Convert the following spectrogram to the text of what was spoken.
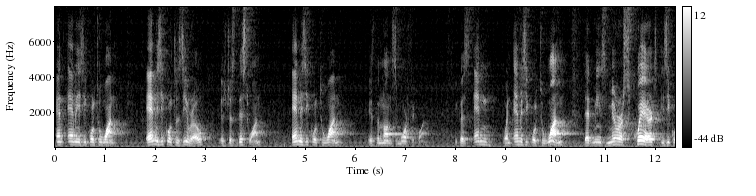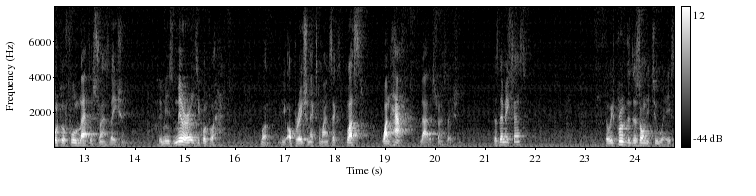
and m is equal to 1. m is equal to 0 is just this one. m is equal to 1 is the non-symmorphic one. Because m, when m is equal to 1, that means mirror squared is equal to a full lattice translation. So it means mirror is equal to, a, well, the operation x to minus x plus 1 half lattice translation. Does that make sense? So we've proved that there's only two ways.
